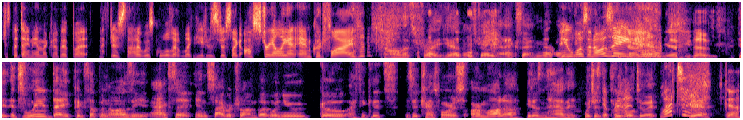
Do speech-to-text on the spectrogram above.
just the dynamic of it, but I just thought it was cool that like he was just like Australian and could fly. Oh, that's right. He had an Australian accent and that he was an He Aussie. does. Yeah. Yes, he does. It's weird that he picks up an Aussie accent in Cybertron, but when you go, I think it's is it Transformers Armada, he doesn't have it, which is Yep. the prequel What? to it. What? Yeah. Yeah.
